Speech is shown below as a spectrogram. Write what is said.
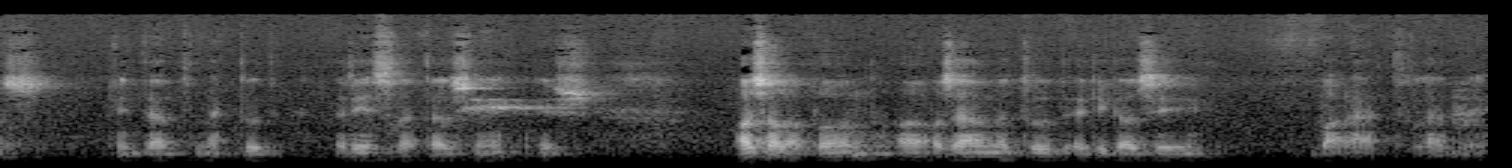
az mindent meg tud részletezni, és az alapon az elme tud egy igazi barát lenni.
